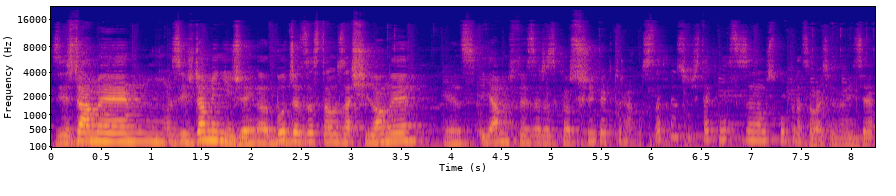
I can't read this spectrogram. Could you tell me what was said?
Zjeżdżamy, zjeżdżamy niżej. No, budżet został zasilony, więc ja bym tutaj zaryzykował skrzynkę, która ostatnio coś tak nie chce ze mną współpracować. Mianowicie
